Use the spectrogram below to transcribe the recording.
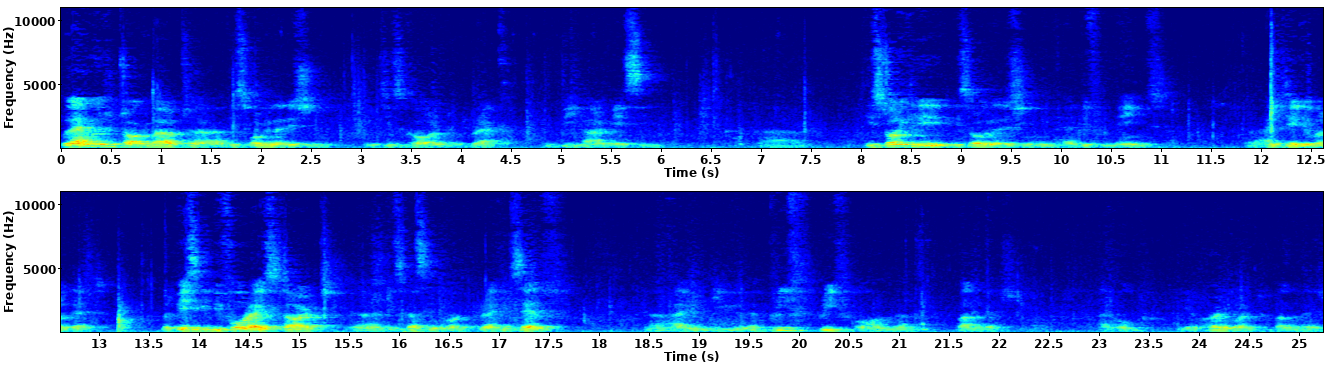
Well, I'm going to talk about uh, this organization, which is called BRAC, B-R-A-C. Uh, Historically, this organization had different names. I'll tell you about that. But basically, before I start uh, discussing about BRAC itself, uh, I will give you a brief brief on uh, Bangladesh. I hope you have heard about Bangladesh,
